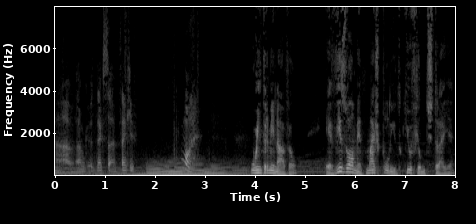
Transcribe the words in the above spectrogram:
Uh, I'm good. Next time. Thank you. Come on. O Interminável é visualmente mais polido que o filme de estreia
